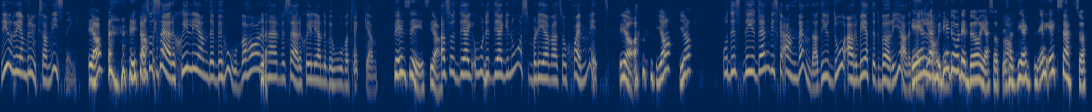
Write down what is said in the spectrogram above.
det är ju en ren bruksanvisning. Ja. ja. Alltså särskiljande behov, vad har den här för särskiljande behov och tecken? Precis, ja. Alltså dia ordet diagnos blev alltså skämmigt. Ja, ja, ja. Och det, det, är ju den vi ska använda. Det är ju då arbetet börjar. Eller hur, det är då det börjar. Så att, ja. så att diag, exakt så. Att,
